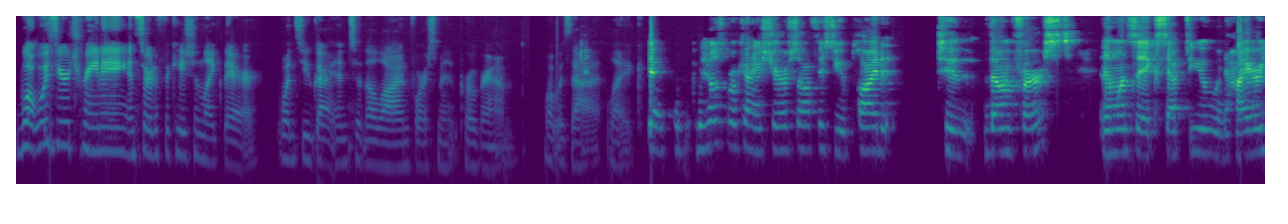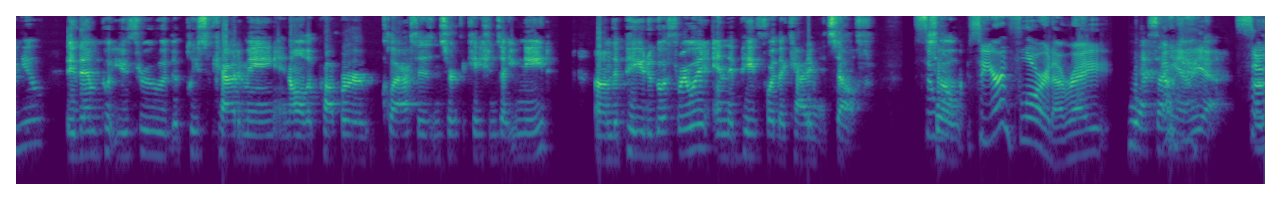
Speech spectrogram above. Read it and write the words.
what was your training and certification like there once you got into the law enforcement program? What was that like? Yeah, the Hillsborough County Sheriff's Office, you applied to them first, then once they accept you and hire you, they then put you through the police academy and all the proper classes and certifications that you need. Um, they pay you to go through it, and they pay for the academy itself. So So- so you're in Florida, right? Yes, I am. Yeah, So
